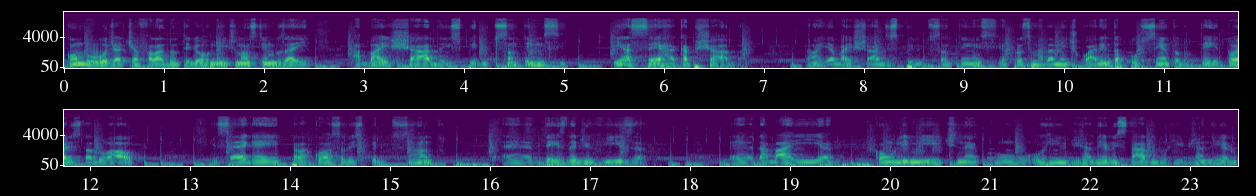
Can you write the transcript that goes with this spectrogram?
Como eu já tinha falado anteriormente, nós temos aí a Baixada Espírito Santense e a Serra Capixaba. Então, aí a Baixada Espírito Santense, aproximadamente 40% do território estadual, que segue aí pela costa do Espírito Santo, é, desde a divisa é, da Bahia com o limite, né, com o Rio de Janeiro, o estado do Rio de Janeiro,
